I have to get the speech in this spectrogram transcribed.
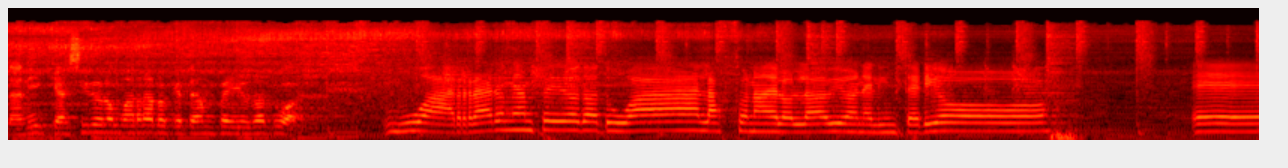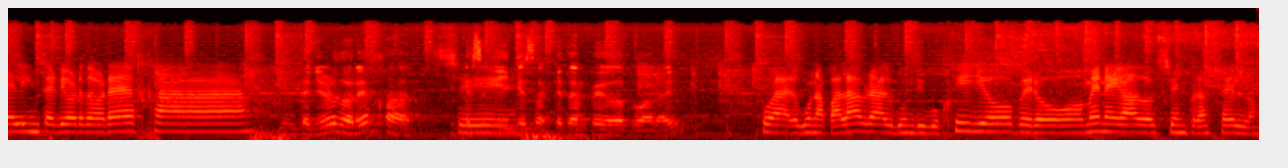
Dani, ¿qué ha sido lo más raro que te han pedido tatuar? Buah, raro me han pedido tatuar la zona de los labios en el interior, el interior de orejas, Interior de orejas. Sí. ¿Qué, se- y qué qué te han pedido tatuar ahí? pues alguna palabra, algún dibujillo, pero me he negado siempre a hacerlo,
